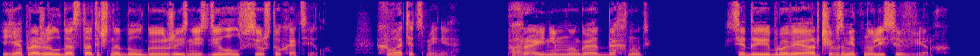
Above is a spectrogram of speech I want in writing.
Я прожил достаточно долгую жизнь и сделал все, что хотел. Хватит с меня. Пора и немного отдохнуть. Седые брови Арчи взметнулись вверх.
